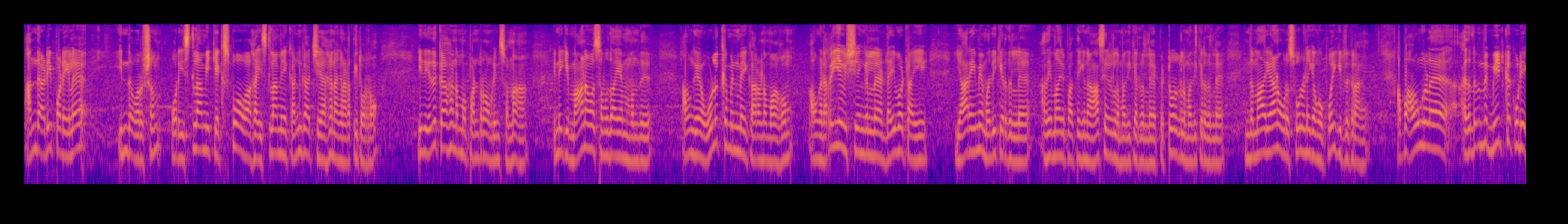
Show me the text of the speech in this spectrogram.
அந்த அடிப்படையில் இந்த வருஷம் ஒரு இஸ்லாமிக் எக்ஸ்போவாக இஸ்லாமிய கண்காட்சியாக நாங்கள் நடத்திட்டு வர்றோம். இது எதுக்காக நம்ம பண்ணுறோம் அப்படின்னு சொன்னால் இன்றைக்கி மாணவ சமுதாயம் வந்து அவங்க ஒழுக்கமின்மை காரணமாகவும் அவங்க நிறைய விஷயங்களில் டைவர்ட் ஆகி யாரையுமே மதிக்கிறதில்ல. அதே மாதிரி பார்த்திங்கன்னா ஆசிரியர்களை மதிக்கிறதில்ல பெற்றோர்களை மதிக்கிறதில்ல. இந்த மாதிரியான ஒரு சூழ்நிலைக்கு அவங்க போய்கிட்டு இருக்கிறாங்க. அப்போ அவங்கள அதிலிருந்து மீட்கக்கூடிய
